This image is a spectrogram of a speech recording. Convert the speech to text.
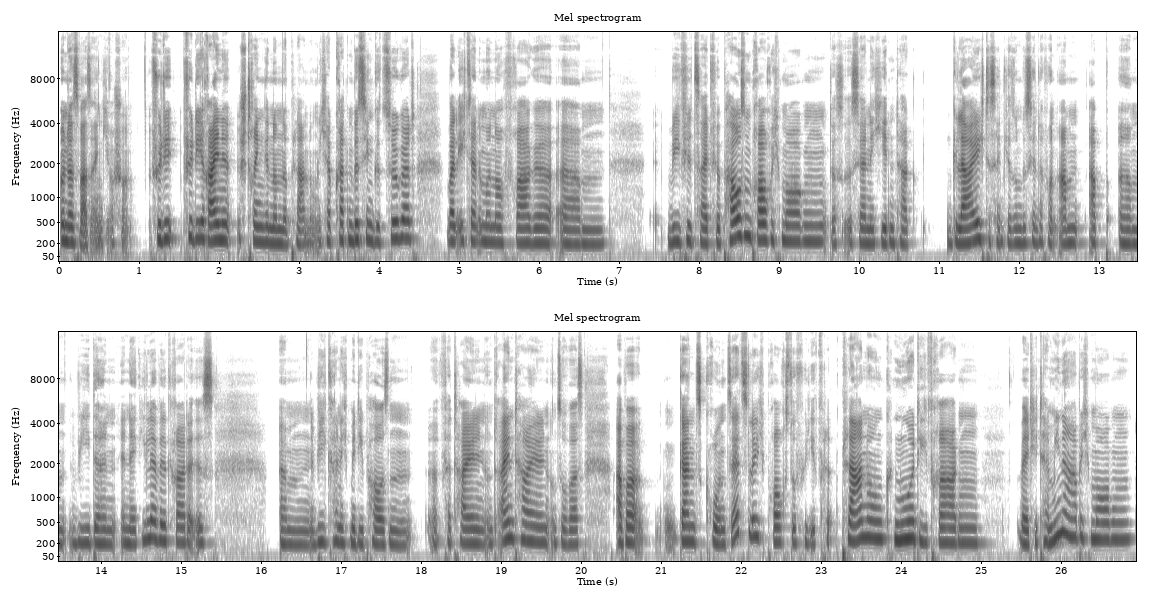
und das war es eigentlich auch schon. Für die, für die reine, streng genommene Planung. Ich habe gerade ein bisschen gezögert, weil ich dann immer noch frage, ähm, wie viel Zeit für Pausen brauche ich morgen. Das ist ja nicht jeden Tag gleich. Das hängt ja so ein bisschen davon ab, ähm, wie dein Energielevel gerade ist. Ähm, wie kann ich mir die Pausen äh, verteilen und einteilen und sowas. Aber ganz grundsätzlich brauchst du für die Pl Planung nur die Fragen, welche Termine habe ich morgen,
